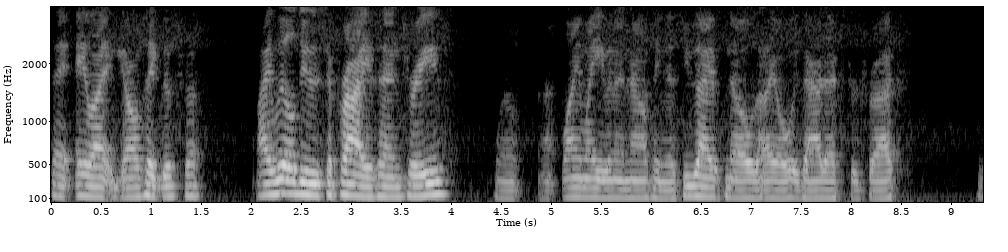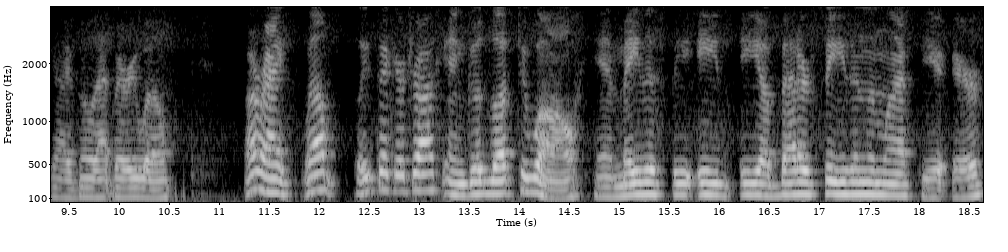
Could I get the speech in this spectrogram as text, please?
say, hey, like I'll take this truck. I will do surprise entries. Well, uh, why am I even announcing this? You guys know that I always add extra trucks. You guys know that very well. Alright, well, please pick your truck, and good luck to all. And may this be a, a better season than last year.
